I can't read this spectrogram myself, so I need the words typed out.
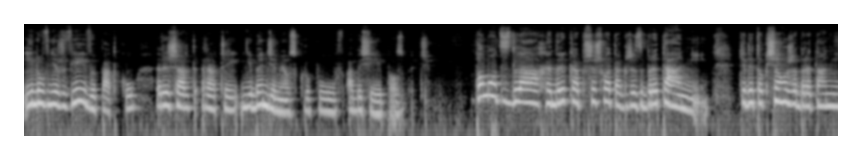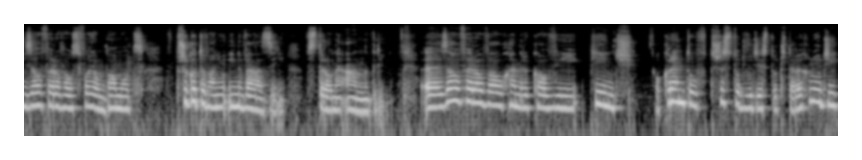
I również w jej wypadku Ryszard raczej nie będzie miał skrupułów, aby się jej pozbyć. Pomoc dla Henryka przyszła także z Brytanii, kiedy to książę Brytanii zaoferował swoją pomoc w przygotowaniu inwazji w stronę Anglii. E, Zaoferował Henrykowi pięć okrętów, 324 ludzi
